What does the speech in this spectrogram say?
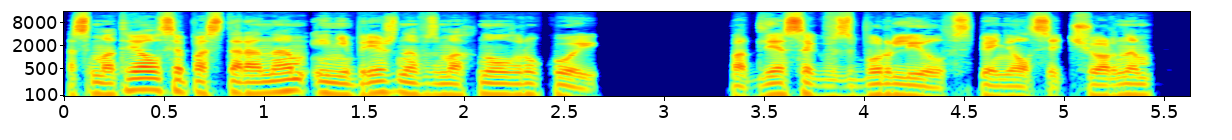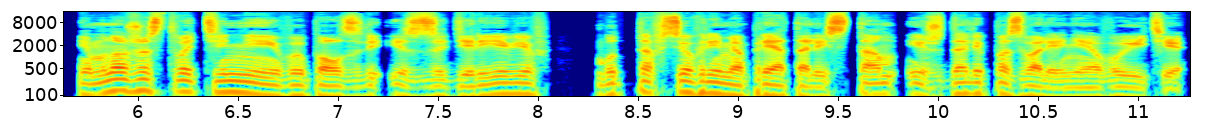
осмотрелся по сторонам и небрежно взмахнул рукой. Подлесок взбурлил, вспенился черным, и множество теней выползли из-за деревьев, будто все время прятались там и ждали позволения выйти.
